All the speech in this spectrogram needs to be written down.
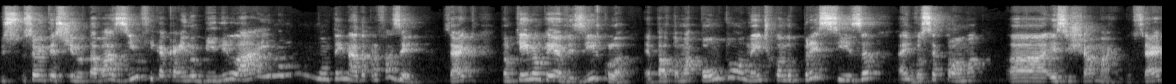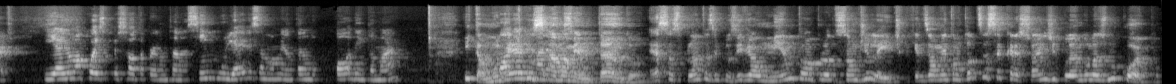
o seu intestino está vazio, fica caindo bile lá e não, não tem nada para fazer, certo? Então, quem não tem a vesícula é para tomar pontualmente quando precisa, aí você toma ah, esse chá amargo, certo? E aí uma coisa que o pessoal tá perguntando assim, mulheres amamentando podem tomar? Então, mulheres amamentando, essas plantas, inclusive, aumentam a produção de leite, porque eles aumentam todas as secreções de glândulas no corpo.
